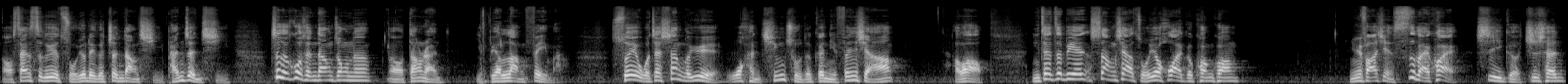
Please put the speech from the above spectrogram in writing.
哦，三四个月左右的一个震荡期、盘整期。这个过程当中呢，哦，当然也不要浪费嘛。所以我在上个月，我很清楚的跟你分享，好不好？你在这边上下左右画一个框框，你会发现四百块是一个支撑，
